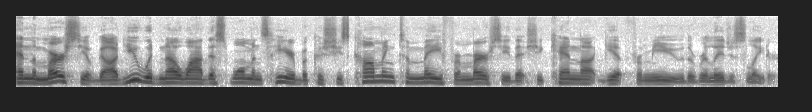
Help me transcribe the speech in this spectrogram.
and the mercy of God, you would know why this woman's here because she's coming to me for mercy that she cannot get from you, the religious leader.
